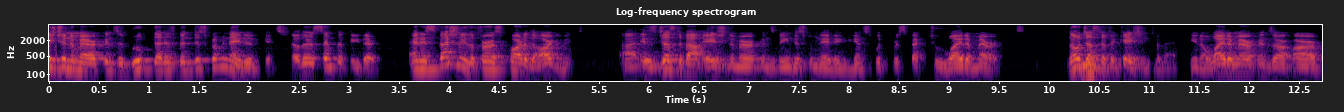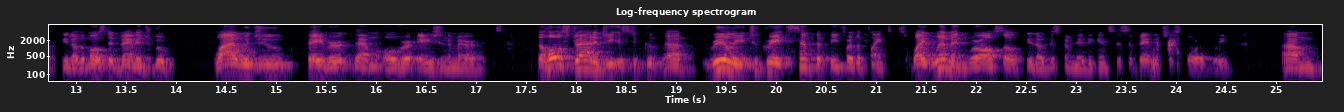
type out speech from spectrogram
Asian Americans, a group that has been discriminated against. You know, there's sympathy there. And especially the first part of the argument uh, is just about Asian Americans being discriminated against with respect to white Americans. No hmm. justification for that. You know, white Americans are, are you know, the most advantaged group why would you favor them over Asian Americans? The whole strategy is to uh, really to create sympathy for the plaintiffs. White women were also, you know, discriminated against, disadvantaged historically. Um,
